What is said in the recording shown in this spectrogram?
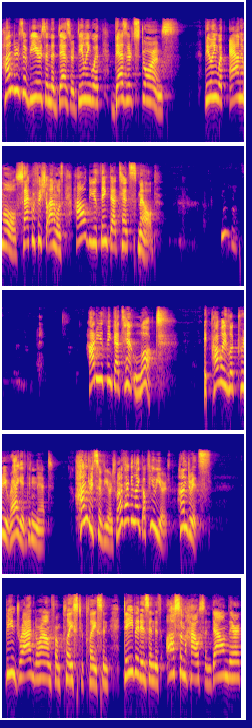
Hundreds of years in the desert, dealing with desert storms, dealing with animals, sacrificial animals. How do you think that tent smelled? How do you think that tent looked? It probably looked pretty ragged, didn't it? Hundreds of years. We're not talking like a few years, hundreds. Being dragged around from place to place. And David is in this awesome house, and down there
